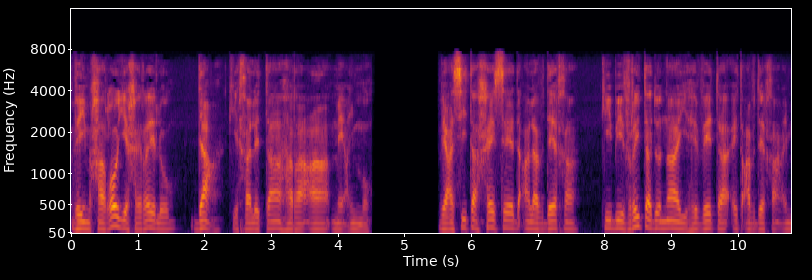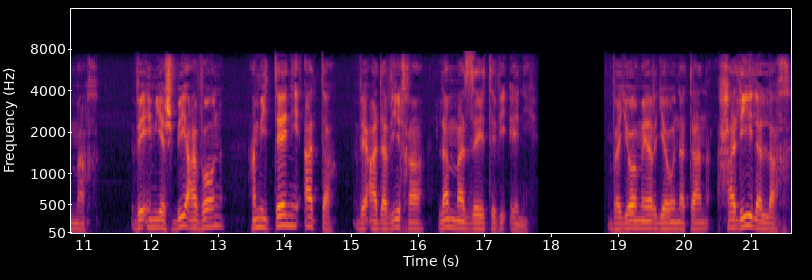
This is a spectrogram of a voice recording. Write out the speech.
ואם חרו יחרה לו, דע כי חלתה הרעה מעמו. ועשית חסד על עבדיך, כי בברית אדוני הבאת את עבדיך עמך. ואם יש בי עוון, המיתני אתה, ועד אביך, למה זה תביאני. ויאמר יהונתן, חלילה לך,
